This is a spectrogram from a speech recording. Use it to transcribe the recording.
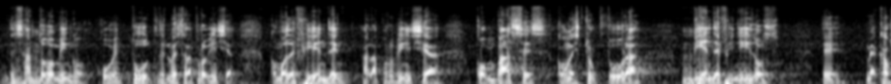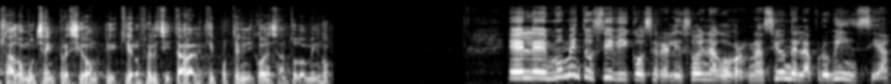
de Santo Domingo, juventud de nuestra provincia, cómo defienden a la provincia con bases, con estructura, bien definidos. Eh, me ha causado mucha impresión y quiero felicitar al equipo técnico de Santo Domingo. El eh, momento cívico se realizó en la gobernación de la provincia.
